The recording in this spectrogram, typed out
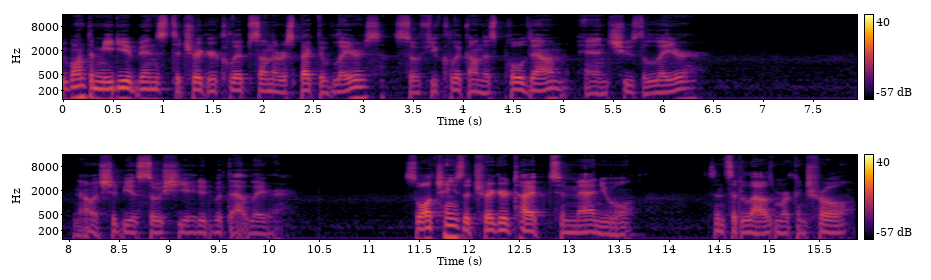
We want the media bins to trigger clips on the respective layers. So if you click on this pull down and choose the layer, now it should be associated with that layer. So I'll change the trigger type to manual since it allows more control.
